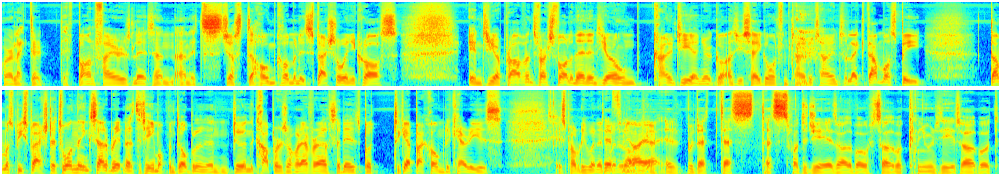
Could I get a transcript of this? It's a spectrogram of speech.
where like the bonfires lit, and, and it's just the homecoming is special when you cross into your province first of all, and then into your own county, and you're as you say going from town to town. So like that must be that must be special. It's one thing celebrating as the team up in Dublin and doing the coppers or whatever else it is, but to get back home to Kerry is is probably when it, when it Definitely, all oh, yeah. came. It- but that, that's that's what the GAA is all about. It's all about community. It's all about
